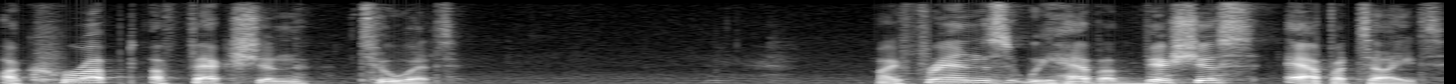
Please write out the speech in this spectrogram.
a corrupt affection to it. My friends, we have a vicious appetite,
